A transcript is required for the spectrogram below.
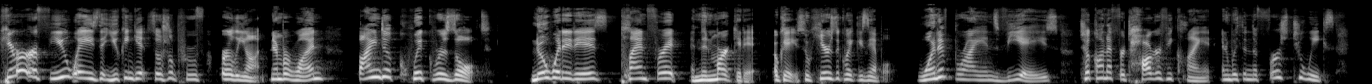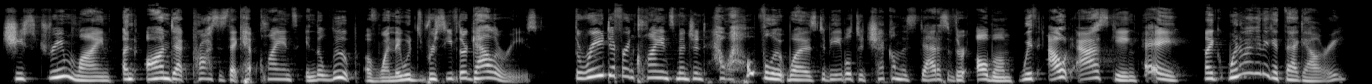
Here are a few ways that you can get social proof early on. Number one, find a quick result. Know what it is, plan for it, and then market it. Okay, so here's a quick example. One of Brian's VAs took on a photography client, and within the first two weeks, she streamlined an on deck process that kept clients in the loop of when they would receive their galleries, Three different clients mentioned how helpful it was to be able to check on the status of their album without asking, Hey, like, when am I going to get that gallery?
